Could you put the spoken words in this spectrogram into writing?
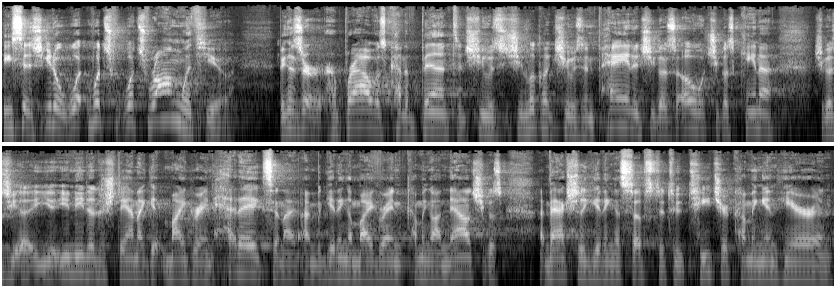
he says, you know, what, what's, what's wrong with you? Because her, her brow was kind of bent and she was she looked like she was in pain. And she goes oh she goes Kana she goes you, you, you need to understand I get migraine headaches and I, am getting a migraine coming on now. She goes I'm actually getting a substitute teacher coming in here and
